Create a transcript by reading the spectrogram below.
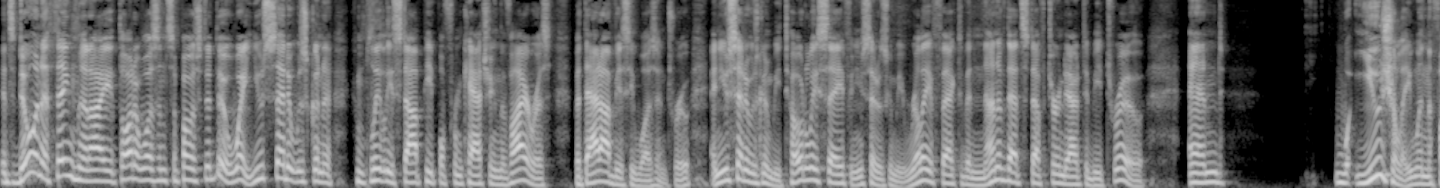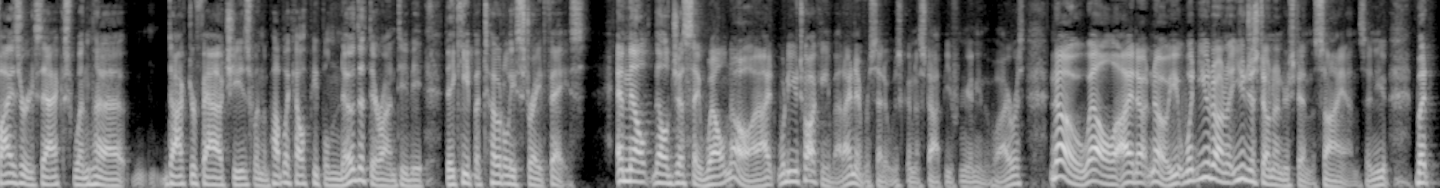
it's doing a thing that I thought it wasn't supposed to do. Wait, you said it was going to completely stop people from catching the virus, but that obviously wasn't true. And you said it was going to be totally safe, and you said it was going to be really effective, and none of that stuff turned out to be true. And usually, when the Pfizer execs, when the Dr. Fauci's, when the public health people know that they're on TV, they keep a totally straight face. And they'll, they'll just say, well, no, I, what are you talking about? I never said it was going to stop you from getting the virus. No, well, I don't know. You, what you don't, you just don't understand the science. And you, but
